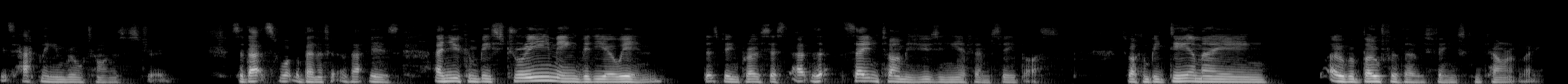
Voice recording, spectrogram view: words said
It's happening in real time as a stream. So that's what the benefit of that is. And you can be streaming video in that's being processed at the same time as using the FMC bus. So I can be DMAing over both of those things concurrently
